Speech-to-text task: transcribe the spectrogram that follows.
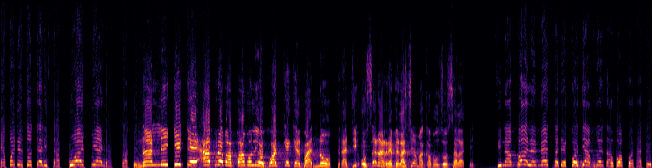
yango nde ezotalisa bwania ya nzambe nalingi te après bapamboli obwaki quelque part. Non c'est-à-dire oza na révélation ya makambo ozosala te. Tu n'as pas à le mettre de côté après avoir a fait.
